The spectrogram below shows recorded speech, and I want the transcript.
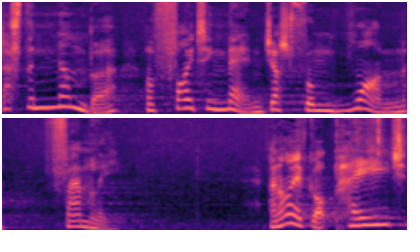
That's the number of fighting men just from one family. And I have got page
